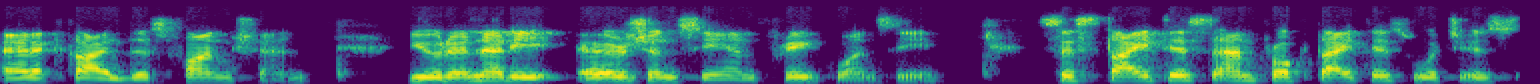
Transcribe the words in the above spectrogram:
erectile dysfunction, urinary urgency and frequency, cystitis and proctitis, which is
